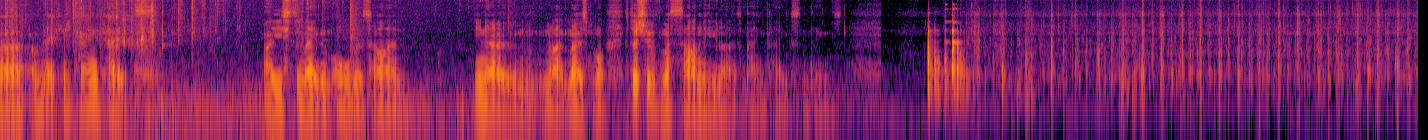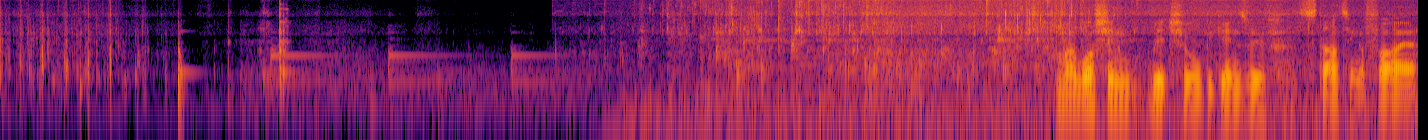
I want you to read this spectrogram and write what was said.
Uh, I'm making pancakes. I used to make them all the time. You know, like most more, especially with my son, he likes pancakes and things. My washing ritual begins with starting a fire,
